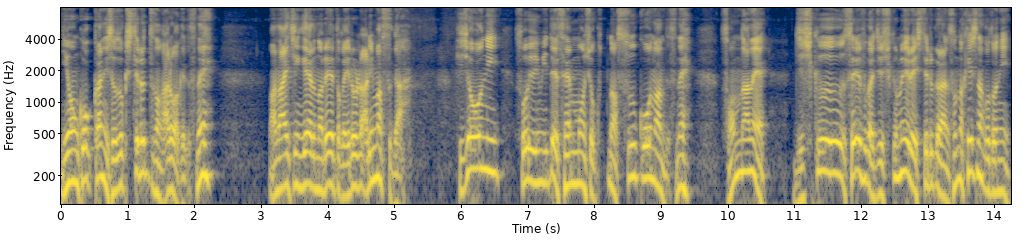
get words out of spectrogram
日本国家に所属してるっていうのがあるわけですね。まあ、ナイチンゲールの例とかいろいろありますが、非常にそういう意味で専門職っていうのは崇高なんですね。そんなね、自粛、政府が自粛命令してるから、そんなケチなことに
